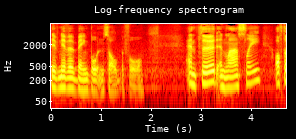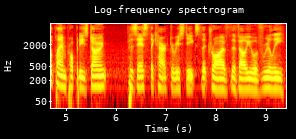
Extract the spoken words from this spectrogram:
they've never been bought and sold before. And third and lastly, off the plan properties don't possess the characteristics that drive the value of really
